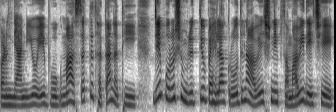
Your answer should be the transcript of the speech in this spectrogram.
પણ જ્ઞાનીઓ એ ભોગમાં આસક્ત થતા નથી. જે પુરુષ મૃત્યુ પહેલાં ક્રોધના આવેશને સમાવી દે છે,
